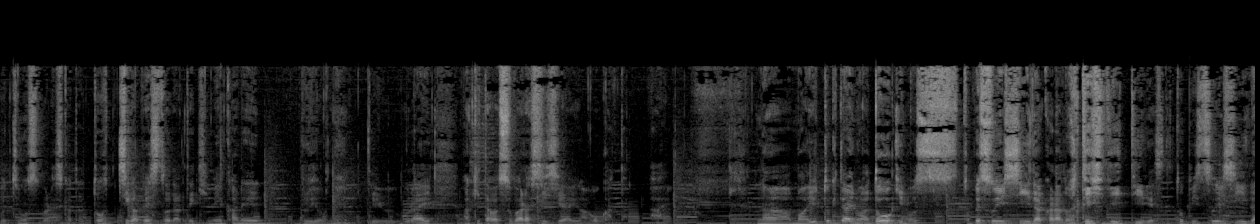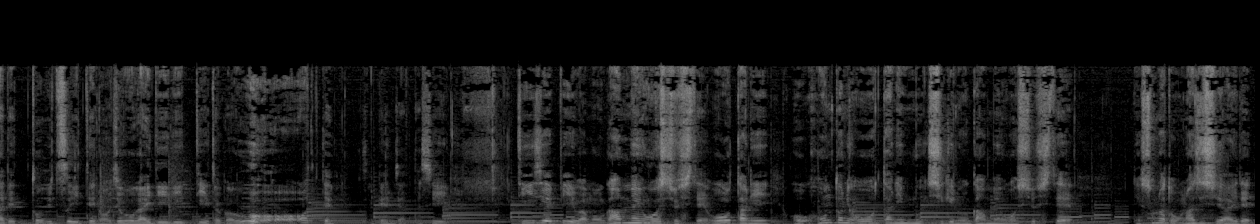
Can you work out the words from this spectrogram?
どっちも素晴らしかった。どっちがベストだって決めかねるよねっていうぐらい秋田は素晴らしい試合が多かった、はい、なまあ言っときたいのは同期のトペスイシーダからの DDT ですね。トピスイシーダで飛びついての場外 DDT とかうおーって叫んじゃったし TJP はもう顔面ウォッシュして大谷本当に大谷茂の顔面ウォッシュしてでその後同じ試合で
